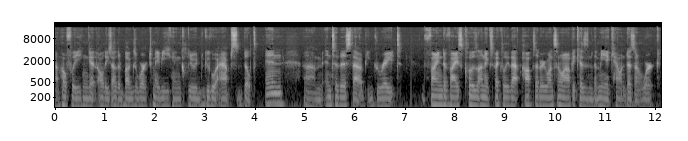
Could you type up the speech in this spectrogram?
Um, hopefully, you can get all these other bugs worked. Maybe you can include Google Apps built in um, into this. That would be great. Find device close unexpectedly. That pops up every once in a while because the Mi account doesn't work.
